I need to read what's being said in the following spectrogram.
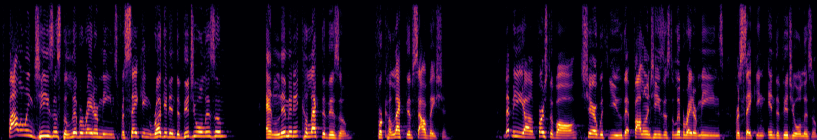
Following Jesus, the liberator, means forsaking rugged individualism and limited collectivism for collective salvation. Let me, uh, first of all, share with you that following Jesus, the liberator, means forsaking individualism.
